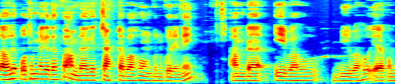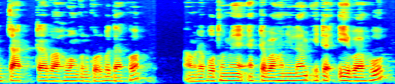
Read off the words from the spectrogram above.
তাহলে প্রথমে আগে দেখো, আমরা আগে চারটা বাহু অঙ্কন করে নেই। আমরা এ বাহু, বি বাহু, এরকম চারটা বাহু অঙ্কন করব। দেখো, আমরা প্রথমে একটা বাহু নিলাম, এটা এ বাহু।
